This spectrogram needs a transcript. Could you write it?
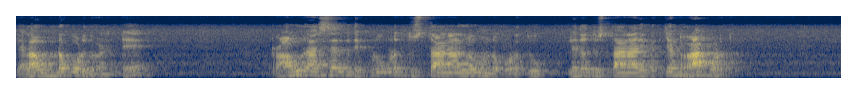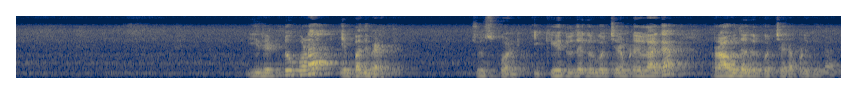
ఎలా ఉండకూడదు అంటే రాహు రాశ్యాధిపతి ఎప్పుడు కూడా దుస్థానాల్లో ఉండకూడదు లేదా దుస్థానాధిపత్యం రాకూడదు. ఈ రెండు కూడా ఇబ్బంది పెడతాయి. చూసుకోండి. ఈ కేతు దగ్గరకు వచ్చేటప్పుడు ఇలాగా రాహు దగ్గరకు వచ్చేటప్పటికి ఇలాగా.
